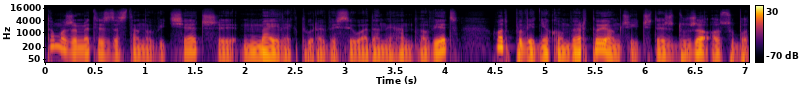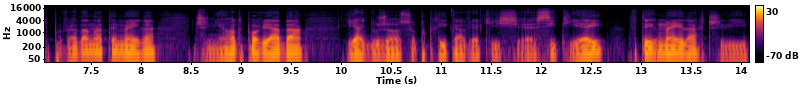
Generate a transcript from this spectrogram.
to możemy też zastanowić się, czy maile, które wysyła dany handlowiec, odpowiednio konwertują, czyli czy też dużo osób odpowiada na te maile, czy nie odpowiada, jak dużo osób klika w jakiś e, CTA w tych mailach, czyli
